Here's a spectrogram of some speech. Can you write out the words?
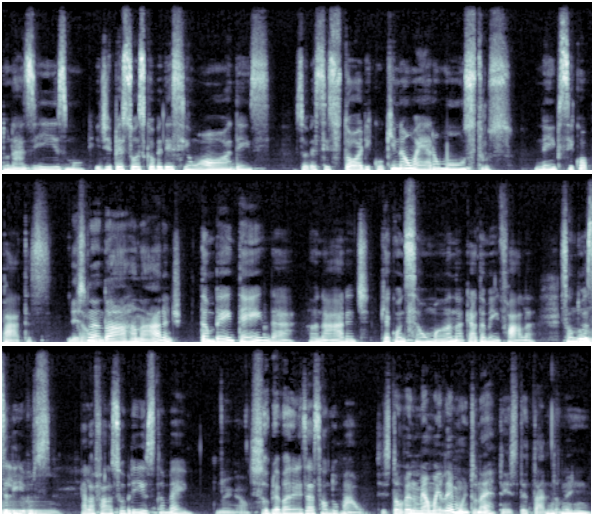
do nazismo e de pessoas que obedeciam ordens, sobre esse histórico que não eram monstros, nem psicopatas. Isso então, não é da Hannah Arendt? Também tem da Hannah Arendt, que é Condição Humana, que ela também fala. São dois hum. livros, ela fala sobre isso também. Legal. Sobre a banalização do mal. Vocês estão vendo, minha mãe lê muito, né? Tem esse detalhe também. Uhum.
